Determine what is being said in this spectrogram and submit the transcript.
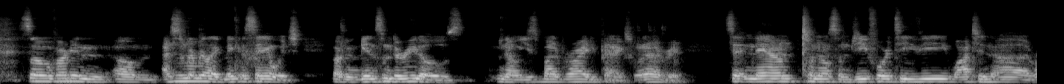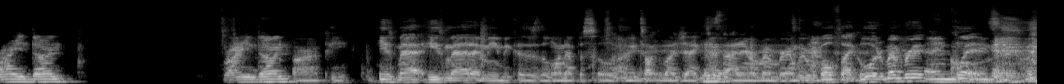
so fucking, um, I just remember like making a sandwich, fucking getting some Doritos. You know, used to buy variety packs, whatever. Sitting down, putting on some G4 TV, watching uh, Ryan Dunn. Ryan Dunn. R.I.P. He's mad. He's mad at me because it's the one episode Oh, we yeah, talked yeah. about Jackass and I didn't remember, and we were both like, "Who would remember it?" And Quinn. he I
